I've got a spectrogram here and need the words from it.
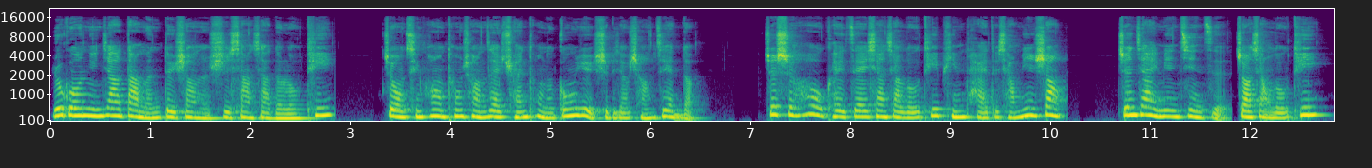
如果您家大门对上的是向下的楼梯，这种情况通常在传统的公寓是比较常见的。这时候可以在向下楼梯平台的墙面上增加一面镜子，照向楼梯，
